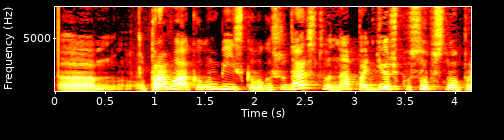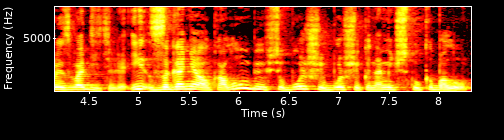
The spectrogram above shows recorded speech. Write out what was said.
права колумбийского государства на поддержку собственного производителя и загонял Колумбию все больше и больше экономическую кабалу.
